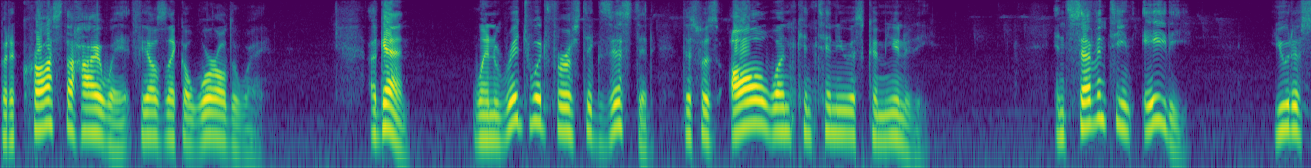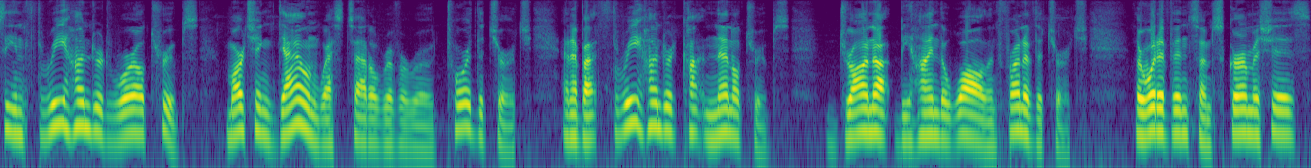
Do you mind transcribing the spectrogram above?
but across the highway it feels like a world away. Again, when Ridgewood first existed, this was all one continuous community. In 1780, you would have seen 300 Royal troops marching down West Saddle River Road toward the church, and about 300 Continental troops drawn up behind the wall in front of the church. There would have been some skirmishes.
